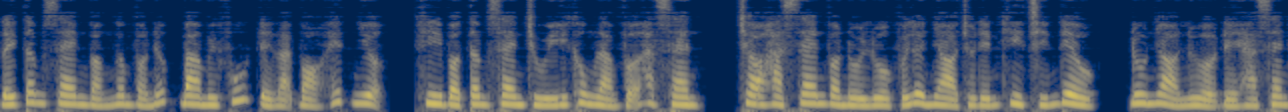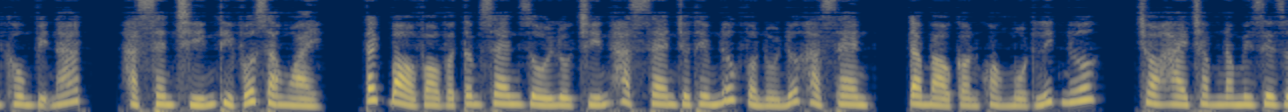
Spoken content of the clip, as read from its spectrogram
lấy tâm sen và ngâm vào nước 30 phút để loại bỏ hết nhựa. Khi bỏ tâm sen chú ý không làm vỡ hạt sen, cho hạt sen vào nồi luộc với lửa nhỏ cho đến khi chín đều, đun nhỏ lửa để hạt sen không bị nát, hạt sen chín thì vớt ra ngoài, tách bỏ vỏ và tâm sen rồi luộc chín hạt sen cho thêm nước vào nồi nước hạt sen, đảm bảo còn khoảng 1 lít nước, cho 250 g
